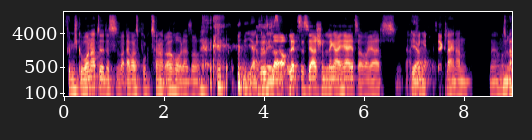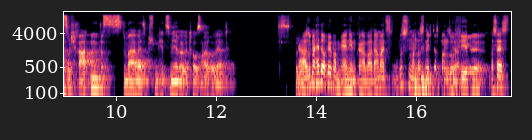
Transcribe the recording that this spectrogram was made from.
für mich gewonnen hatte, das war, da war das Produkt 200 Euro oder so. ja, also das ist auch letztes Jahr schon länger her jetzt, aber ja, das ja. fing sehr klein an. Ne, muss Und lass mich raten, das ist normalerweise bestimmt jetzt mehrere tausend Euro wert. Ja, also man hätte auf jeden Fall mehr nehmen können, aber damals wusste man das nicht, dass man so ja. viel, was heißt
